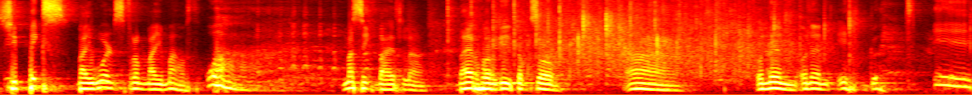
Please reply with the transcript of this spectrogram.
She picks my words from my mouth. Wow! Masik bayar la. Bayar horgi tokso. Ah. Unen, unen, ich, ich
